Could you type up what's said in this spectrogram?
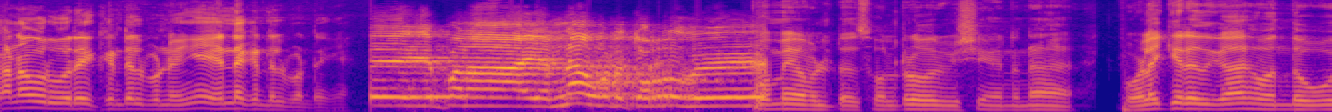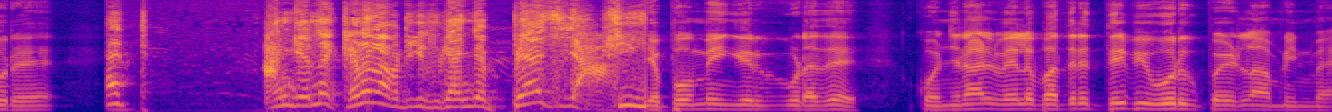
கணவர் உரை கிண்டல் பண்ணுவீங்க? என்ன கிண்டல் பண்றீங்க? இப்ப நான் என்ன உங்கள்ட்ட சொல்றது? எப்பவுமே அவள்கிட்ட சொல்ற ஒரு விஷயம் என்னன்னா பொழைக்கிறதுக்காக வந்த ஊரு அங்க என்ன கிணறு வெட்டிக்கிட்டு இருக்காங்க? பேசியா? எப்பவுமே இங்க இருக்க கூடாது. கொஞ்ச நாள் வேலை பார்த்துட்டு திருப்பி ஊருக்கு போயிடலாம் அப்படின்னு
